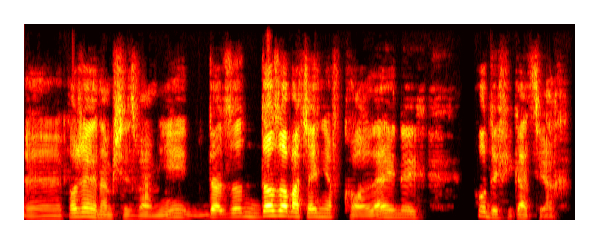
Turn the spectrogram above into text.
E, pożegnam się z wami. Do, do zobaczenia w kolejnych modyfikacjach.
